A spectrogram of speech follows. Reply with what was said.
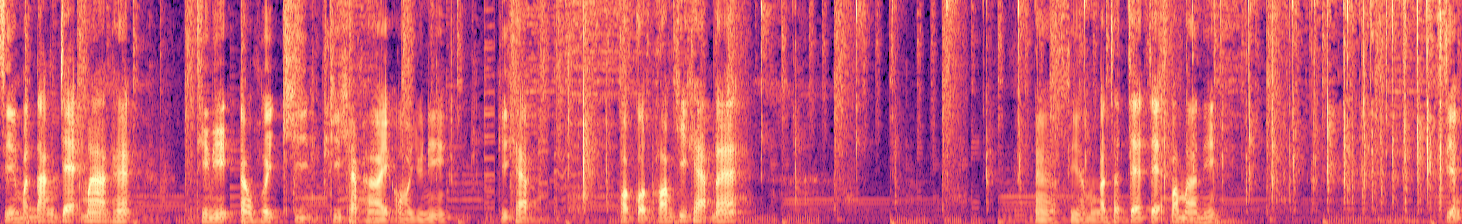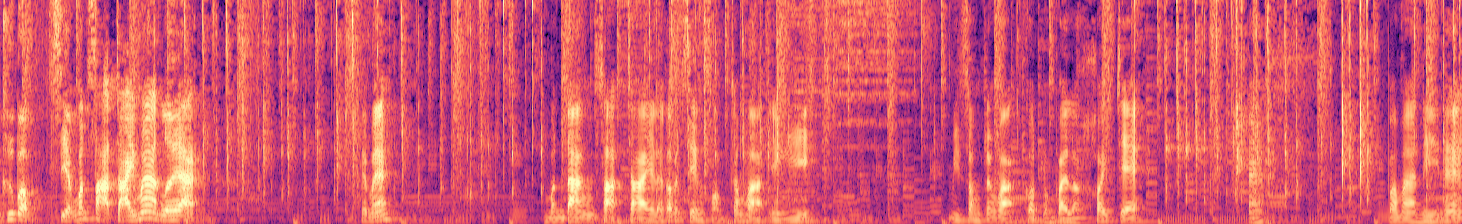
เสียงมันดังแจ๊ะมากฮะ ทีนี้เอ้าเฮ้ยคีย์คีย์แคปหายอ๋ออยู่นี่คีย์แคป พอกดพร้อมคีย์แคปนะเสียงมันก็จะแจ๊ะแจ๊ะประมาณนี้ เสียงคือแบบเสียงมันสะใจมากเลยอะ่ะเห็นไหมมันดังสะใจแล้วก็เป็นเสียงสองจังหวะอย่างนี้ มีสองจังหวะกดลงไปแล้วค่อยแจ๊ะอะประมาณนี้นะ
